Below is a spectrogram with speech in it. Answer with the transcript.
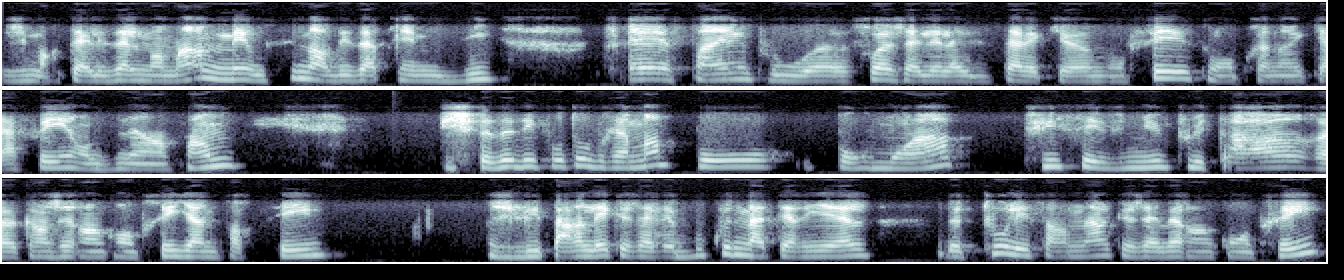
J'immortalisais le moment, mais aussi dans des après-midi très simple où euh, soit j'allais la visiter avec euh, mon fils ou on prenait un café, on dînait ensemble. Puis je faisais des photos vraiment pour, pour moi. Puis c'est venu plus tard euh, quand j'ai rencontré Yann Fortier. Je lui parlais que j'avais beaucoup de matériel de tous les centenaires que j'avais rencontrés.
